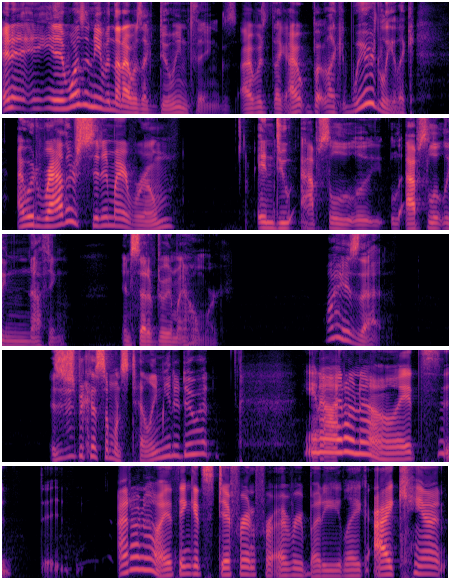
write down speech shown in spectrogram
And it, it wasn't even that I was like doing things. I was like, I but like weirdly, like I would rather sit in my room and do absolutely absolutely nothing instead of doing my homework. Why is that? Is it just because someone's telling me to do it? You know, I don't know. It's, I don't know. I think it's different for everybody. Like, I can't,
